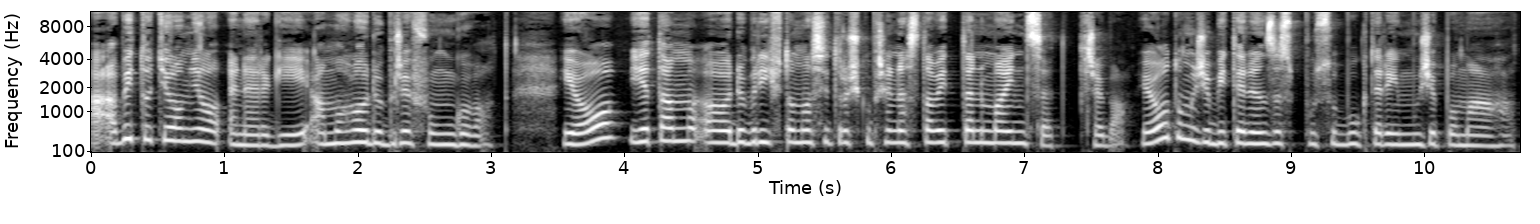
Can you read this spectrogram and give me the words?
a aby to tělo mělo energii a mohlo dobře fungovat. Jo, je tam uh, dobrý v tomhle si trošku přenastavit ten mindset třeba. Jo, to může být jeden ze způsobů, který může pomáhat.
